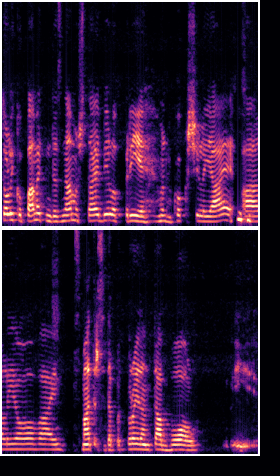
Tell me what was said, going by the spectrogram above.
toliko pametni da znamo šta je bilo prije ono, kokoš ili jaje, ali ovaj, smatra se da pod broj jedan ta bol i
